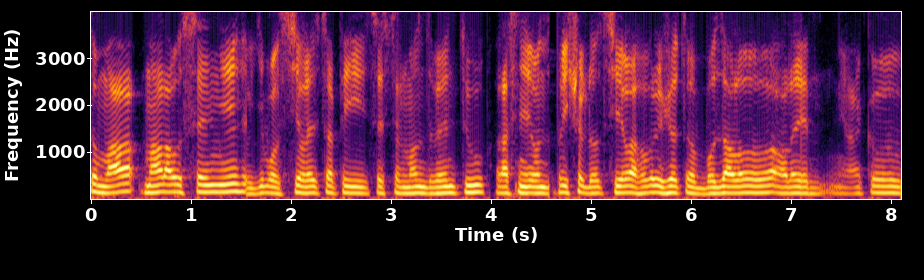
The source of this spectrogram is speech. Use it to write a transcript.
To mal, mala usenie, kde bol cieľ etapy cez ten Mont Ventu. Vlastne on prišiel do cieľa, hovoril, že to bodalo, ale ako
